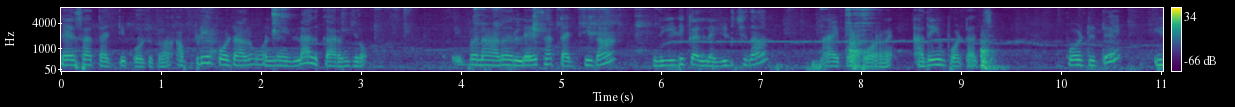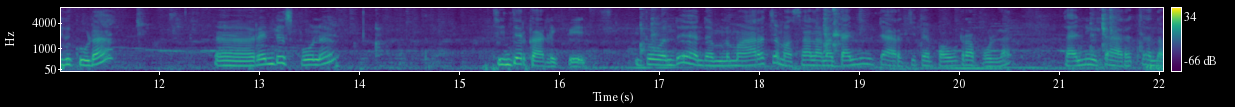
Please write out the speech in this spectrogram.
லேசாக தட்டி போட்டுக்கலாம். அப்படியே போட்டாலும் ஒன்றும் இல்லை அது கரைஞ்சிரும். இப்போ நான் அதை லேசாக தட்டி தான் இந்த இடிக்கல்ல இடித்து தான் நான் இப்போ போடுறேன். அதையும் போட்டாச்சு. போட்டுட்டு இது கூட ரெண்டு ஸ்பூனு ஜிஞ்சர் கார்லிக் பேஸ்ட் இப்போ வந்து அந்த நம்ம அரைச்ச மசாலா நான் தண்ணி விட்டு அரைச்சிட்டேன் பவுட்ராக போடல. தண்ணி விட்டு அரைச்ச அந்த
